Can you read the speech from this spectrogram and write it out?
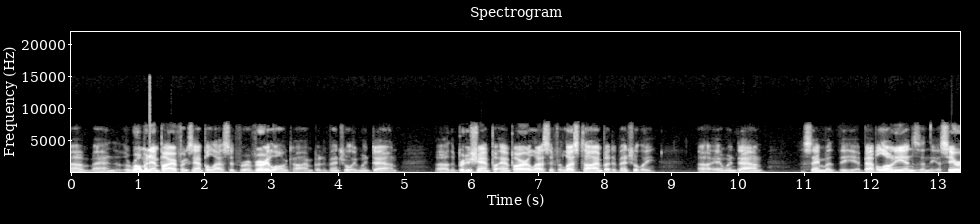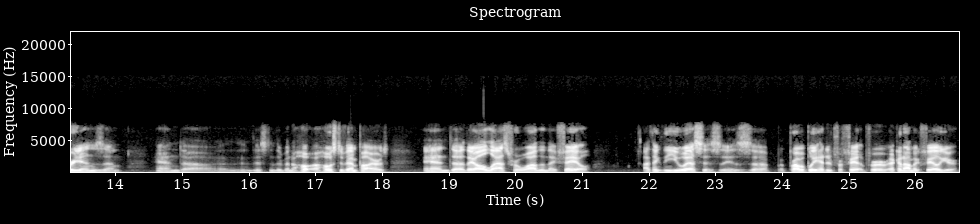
Um, and the Roman Empire, for example, lasted for a very long time, but eventually went down. Uh, the British Empire lasted for less time, but eventually uh, it went down. Same with the Babylonians and the Assyrians, and and uh, this, there've been a, ho- a, host of empires, and uh, they all last for a while, then they fail. I think the U.S. is is uh, probably headed for fa- for economic failure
